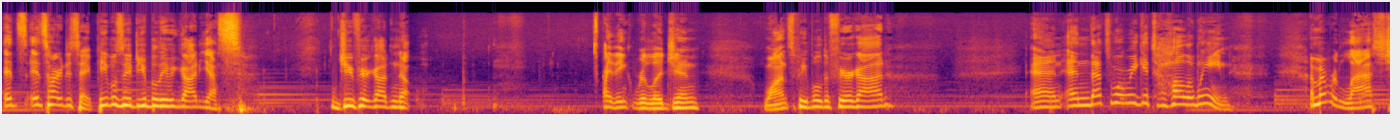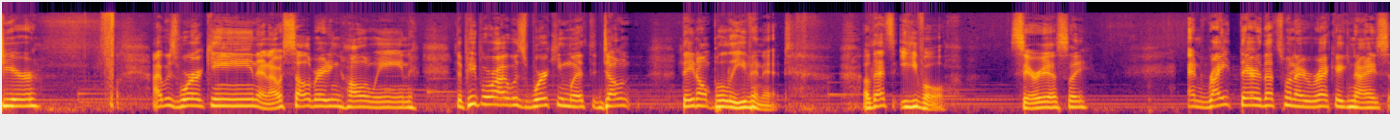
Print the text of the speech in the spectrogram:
It's, it's hard to say. People say, Do you believe in God? Yes. Do you fear God? No. I think religion wants people to fear God. And, and that's where we get to Halloween. Remember last year, I was working and I was celebrating Halloween. The people I was working with don't they don't believe in it. Oh, that's evil. Seriously? And right there, that's when I recognize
